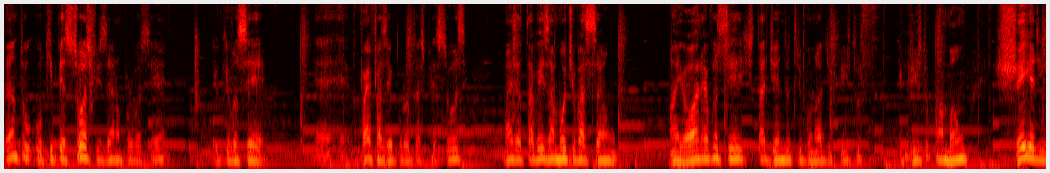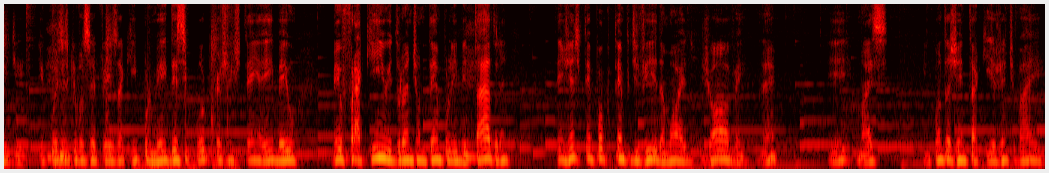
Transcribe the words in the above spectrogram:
tanto o que pessoas fizeram por você e o que você é, é, vai fazer por outras pessoas, mas é, talvez a motivação maior é você estar diante do tribunal de Cristo, de Cristo com a mão cheia de, de, de coisas que você fez aqui por meio desse corpo que a gente tem aí, meio, meio fraquinho e durante um tempo limitado, né? Tem gente que tem pouco tempo de vida, morre jovem, né? E, mas enquanto a gente está aqui, a gente vai,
